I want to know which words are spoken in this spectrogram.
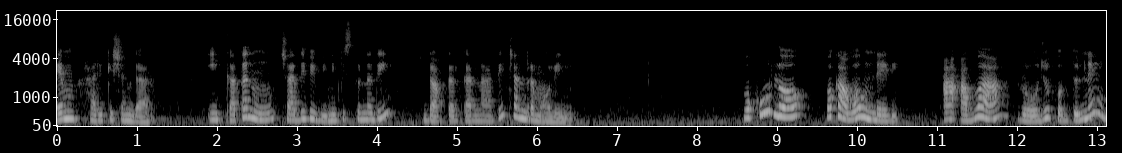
ఎం హరికిషన్ గారు. ఈ కథను చదివి వినిపిస్తున్నది డాక్టర్ కర్ణాటి చంద్రమౌళిని. ఒక ఊర్లో ఒక అవ్వ ఉండేది. ఆ అవ్వ రోజు పొద్దున్నే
